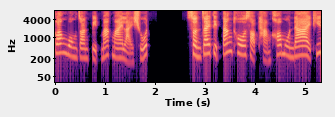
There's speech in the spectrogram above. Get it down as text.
กล้องวงจรปิดมากมายหลายชุด สนใจติดตั้งโทรสอบถามข้อมูลได้ที่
